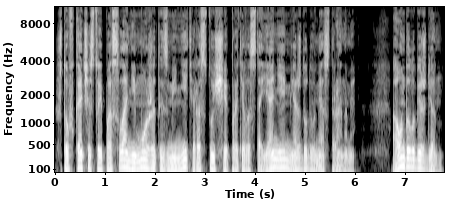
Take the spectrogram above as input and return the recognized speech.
что в качестве посла не может изменить растущее противостояние между двумя странами. А он был убежден,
